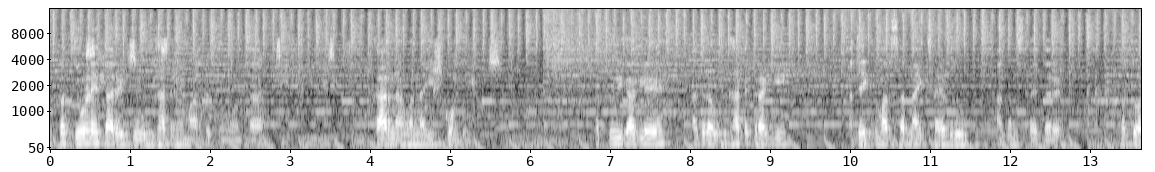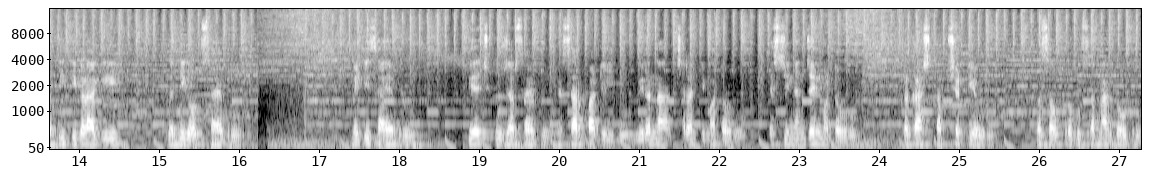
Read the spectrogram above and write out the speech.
ಇಪ್ಪತ್ತೇಳನೇ ತಾರೀಕು ಉದ್ಘಾಟನೆ ಮಾಡಬೇಕು ಅನ್ನುವಂಥ ಕಾರಣವನ್ನು ಇಟ್ಕೊಂಡು ಮತ್ತು ಈಗಾಗಲೇ ಅದರ ಉದ್ಘಾಟಕರಾಗಿ ಅಜಯ್ ಕುಮಾರ್ ಸರ್ನಾಯ್ಕ್ ಸಾಹೇಬರು ಆಗಮಿಸ್ತಾ ಇದ್ದಾರೆ. ಮತ್ತು ಅತಿಥಿಗಳಾಗಿ ಗದ್ದಿಗೌಡ್ ಸಾಹೇಬರು, ಮೇಟಿ ಸಾಹೇಬರು ಪಿ ಎಚ್ ಪೂಜಾರ್ ಸಾಹೇಬ್ರು, ಎಸ್ ಆರ್ ಪಾಟೀಲ್ರು, ವೀರಣ್ಣ ಚರಂತಿಮಠ್ ಅವರು, ಎಸ್ ಜಿ ನಂಜನಮಠ್ ಅವರು, ಪ್ರಕಾಶ್ ತಪ್ಶೆಟ್ಟಿ ಅವರು ಬಸವಪ್ರಭು ಸರ್ನಾಡ್ಗೌಡ್ರು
